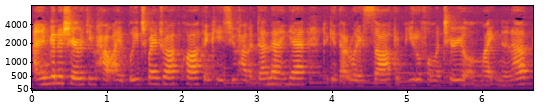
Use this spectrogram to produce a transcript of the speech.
I am going to share with you how I bleach my drop cloth in case you haven't done that yet to get that really soft, beautiful material and lighten it up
